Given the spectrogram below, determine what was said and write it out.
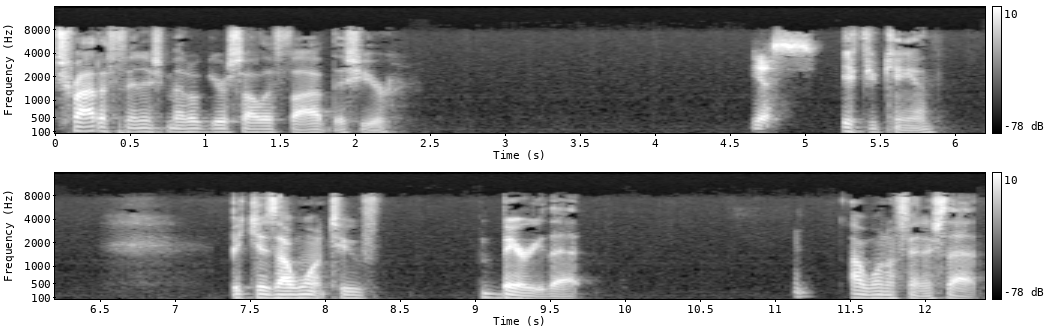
try to finish Metal Gear Solid 5 this year Yes. if you can because I want to bury that. I want to finish that.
